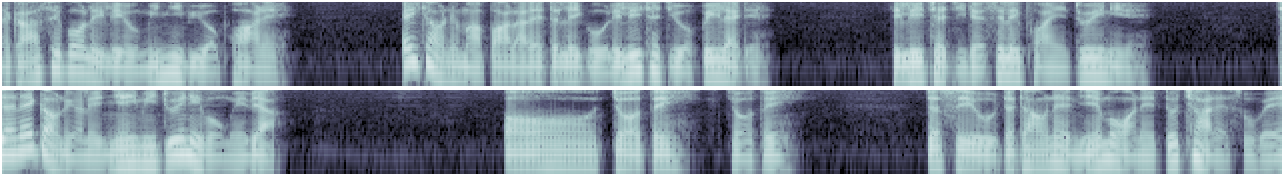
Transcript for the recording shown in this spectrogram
ငကားဆေးပေါ်လေးလေးကိုမိညှိပြီးတော့ဖွာတယ်အဲ့ချောင်းထဲမှာပါလာတဲ့တလိပ်ကိုလေးလေးချက်ကြီးကိုပေးလိုက်တယ်လေးလေးချက်ကြီးလည်းစစ်လိပ်ဖွာရင်တွေးနေတယ်ကြံတဲ့ကောင်တွေကလည်းငြိမ်ပြီးတွေးနေပုံပဲဗျအော်ကြော်သိန်းကြော်သိန်း တက်စီကိုတထောင်နဲ့မြင်းမော်ကနေတွတ်ချတယ်ဆိုပဲ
